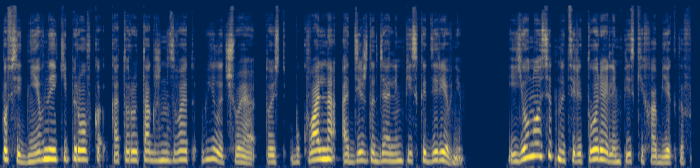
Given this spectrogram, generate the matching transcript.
повседневная экипировка, которую также называют village wear, то есть буквально одежда для олимпийской деревни. Ее носят на территории олимпийских объектов.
